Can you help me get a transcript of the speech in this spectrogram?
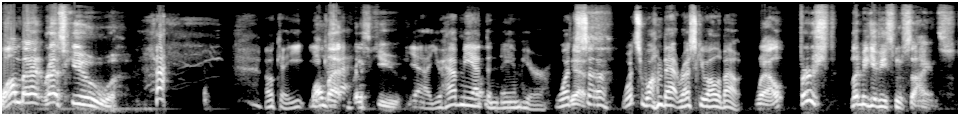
Wombat Rescue. okay, you, you Wombat gotta, Rescue. Yeah, you have me at the name here. What's yes. uh, what's Wombat Rescue all about? Well, first, let me give you some science.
